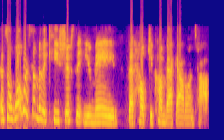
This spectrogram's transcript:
And so, what were some of the key shifts that you made that helped you come back out on top?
